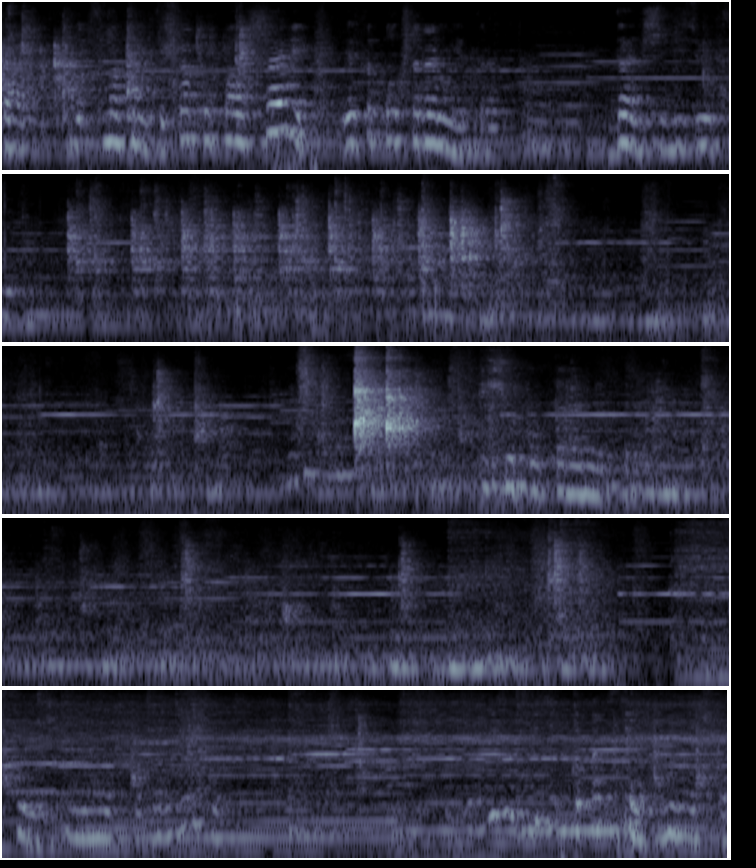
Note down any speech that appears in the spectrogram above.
Так, вот смотрите, как упал шарик, это полтора метра. Дальше везете. Еще полтора метра. Стеночку немножко подвесить. Видите, видите, под стенку немножко,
